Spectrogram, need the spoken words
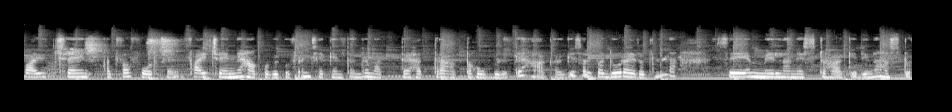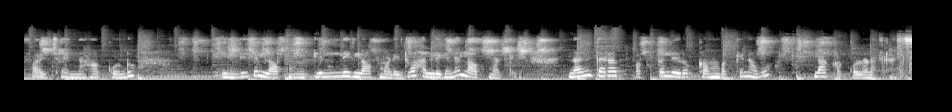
ಫೈವ್ ಚೈನ್ ಅಥವಾ ಫೋರ್ ಚೈನ್ ಫೈವ್ ಚೈನ್ನೇ ಹಾಕೋಬೇಕು ಫ್ರೆಂಡ್ಸ್ ಯಾಕೆಂತಂದರೆ ಮತ್ತೆ ಹತ್ತಿರ ಆಗ್ತಾ ಹೋಗಿಬಿಡುತ್ತೆ. ಹಾಗಾಗಿ ಸ್ವಲ್ಪ ದೂರ ಇರೋದ್ರಿಂದ ಸೇಮ್ ಮೇಲೆ ನಾನು ಎಷ್ಟು ಹಾಕಿದ್ದೀನೋ ಅಷ್ಟು ಫೈವ್ ಚೈನ್ನ ಹಾಕ್ಕೊಂಡು ಇಲ್ಲಿಗೆ ಲಾಕ್ ಎಲ್ಲಿಗೆ ಲಾಕ್ ಮಾಡಿದ್ವೋ ಅಲ್ಲಿಗೆ ಲಾಕ್ ಮಾಡ್ತೀವಿ. ನಂತರ ಪಕ್ಕದಲ್ಲಿರೋ ಕಂಬಕ್ಕೆ ನಾವು ಲಾಕ್ ಹಾಕ್ಕೊಳ್ಳೋಣ ಫ್ರೆಂಡ್ಸ್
